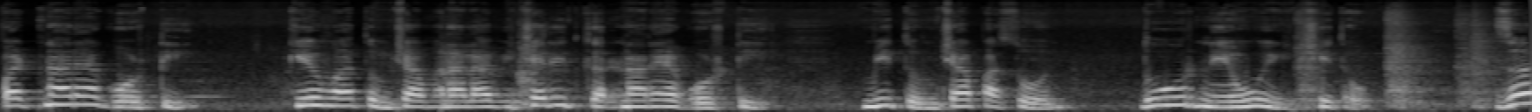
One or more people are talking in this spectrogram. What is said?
पटणाऱ्या गोष्टी किंवा तुमच्या मनाला विचलित करणाऱ्या गोष्टी मी तुमच्यापासून दूर नेऊ इच्छितो. जर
